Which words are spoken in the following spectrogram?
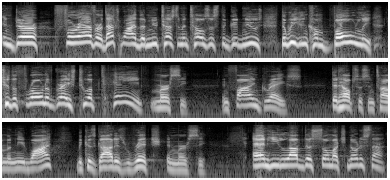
endure forever. That's why the New Testament tells us the good news that we can come boldly to the throne of grace to obtain mercy and find grace that helps us in time of need. Why? Because God is rich in mercy. And he loved us so much. Notice that.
